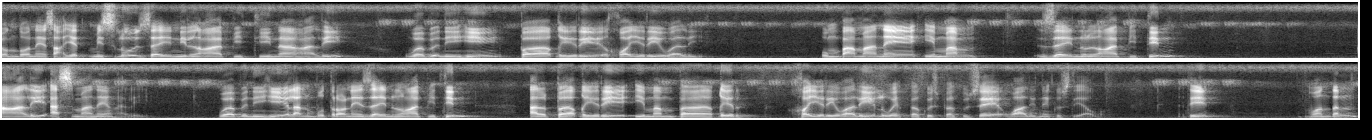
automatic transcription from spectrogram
contone Sayyid mislu Zainil Abidin Ali wa bnihi Baqiri Khairi Wali umpamane Imam Zainul Abidin Ali asmane Ali wa bnihi lan putrane Zainul Abidin Al Baqiri Imam Baqir Khairi Wali luweh bagus-baguse waline Gusti Allah. Jadi wonten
